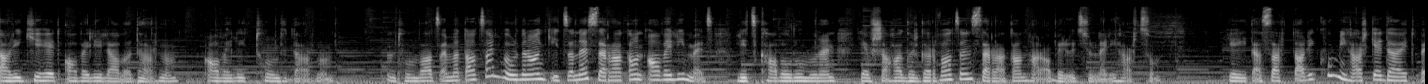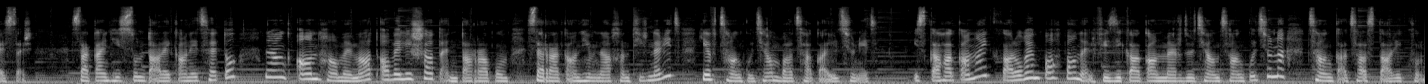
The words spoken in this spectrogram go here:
տարիքի հետ ավելի լավը դառնում, ավելի թունդ դառնում։ Ընթունված է մտածել, որ նրանք ի ծնե սեռական ավելի մեծ լիցքավորում ունեն եւ շահագրգռված են սեռական հարաբերությունների հարցում։ Երիտասարդ տարիքում իհարկե դա այդպես էր, սակայն 50 տարեկանից հետո նրանք անհամեմատ ավելի շատ են տարապում սեռական հիմնախնդիրներից եւ ցանկության բացակայությունից Իսկ ահականայք կարող են պահպանել ֆիզիկական մերձության ցանկությունը ցանկացած տարիքում։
